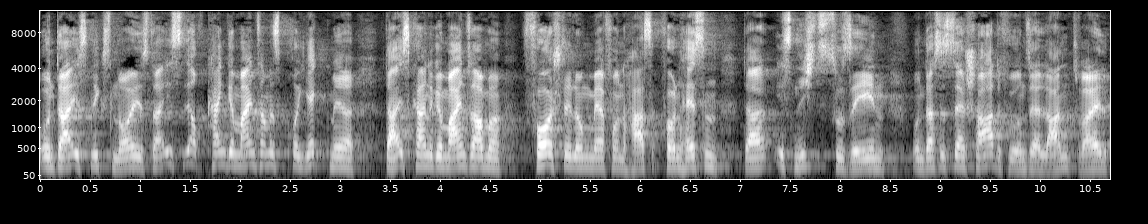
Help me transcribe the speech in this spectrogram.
und da ist nichts Neues. Da ist auch kein gemeinsames Projekt mehr. Da ist keine gemeinsame Vorstellung mehr von Hessen. Da ist nichts zu sehen. Und das ist sehr schade für unser Land, weil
